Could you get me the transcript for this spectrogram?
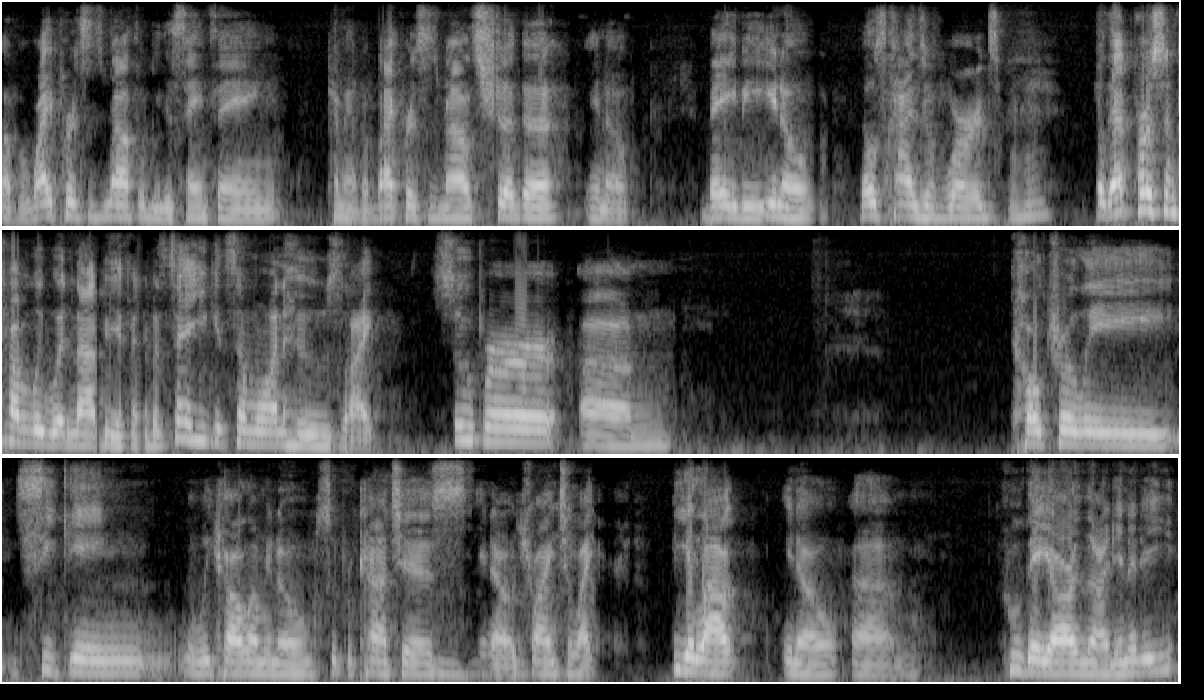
of a white person's mouth would be the same thing coming out of a black person's mouth. Sugar, you know, baby, you know, those kinds of words. So that person probably would not be offended. But say you get someone who's like super um, culturally seeking, we call them, you know, super conscious, you know, trying to like feel out, you know, um, who they are and their identity,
